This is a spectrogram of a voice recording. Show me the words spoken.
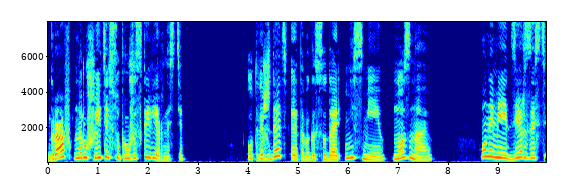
граф — нарушитель супружеской верности. Утверждать этого, государь, не смею, но знаю. Он имеет дерзость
